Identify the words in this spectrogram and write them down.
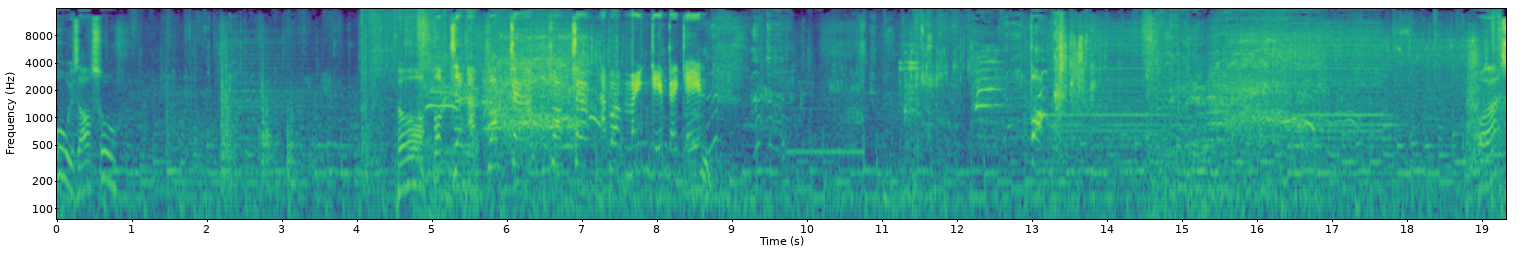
He's also. Oh, I fucked it! I fucked it! I fucked it! I got mind gamed again! Fuck! Oh, that's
